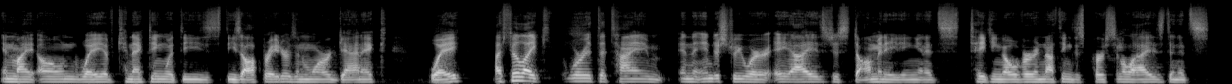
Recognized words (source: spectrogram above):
and my own way of connecting with these, these operators in a more organic way. I feel like we're at the time in the industry where AI is just dominating and it's taking over and nothing's as personalized and it's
